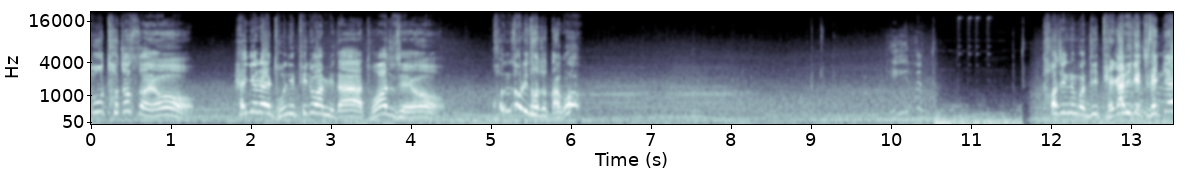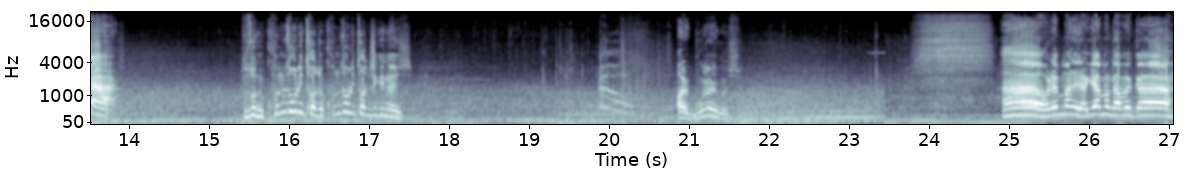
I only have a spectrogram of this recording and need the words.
또 터졌어요. 해결할 돈이 필요합니다. 도와주세요. 콘솔이 터졌다고? 터지는 건 네 대가리겠지 새끼야 무슨 콘솔이 터져 콘솔이 터지기는 씨. 아이 뭐야 이거 씨. 아 오랜만에 여기 한번 가볼까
